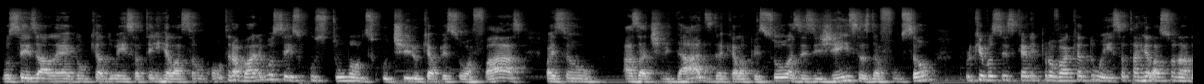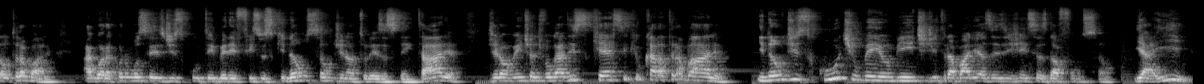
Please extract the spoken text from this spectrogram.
vocês alegam que a doença tem relação com o trabalho, vocês costumam discutir o que a pessoa faz, quais são as atividades daquela pessoa, as exigências da função, porque vocês querem provar que a doença está relacionada ao trabalho. Agora, quando vocês discutem benefícios que não são de natureza acidentária, geralmente o advogado esquece que o cara trabalha e não discute o meio ambiente de trabalho e as exigências da função. E aí,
